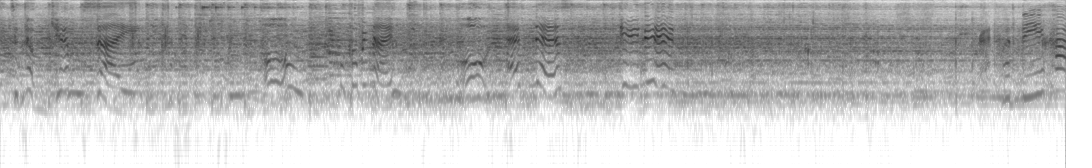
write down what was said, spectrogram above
ๆ ฉันทำเข้มใส่ โอ้พวกเขาไปไหน โอ้แอนเนสอีดิทสวัสดีค่ะ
